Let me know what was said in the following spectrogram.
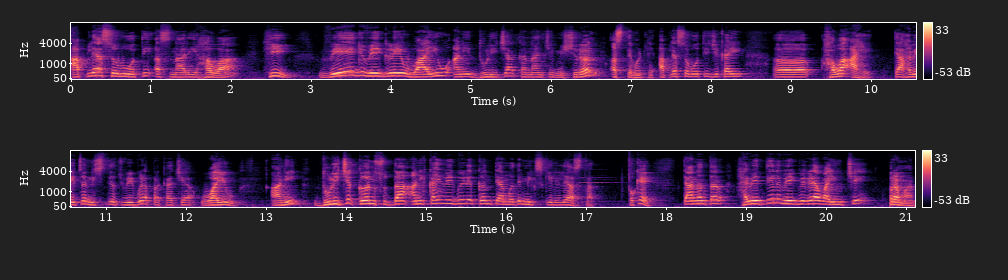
आपल्या सभोवती असणारी हवा ही वेगवेगळे वायू आणि धुळीच्या कणांचे मिश्रण असते म्हटले. आपल्या सभोवती जी काही हवा आहे त्या हवेचं निश्चितच वेगवेगळ्या प्रकारच्या वायू आणि धुळीचे कणसुद्धा आणि काही वेगवेगळे कण त्यामध्ये मिक्स केलेले असतात. ओके? त्यानंतर हवेतील वेगवेगळ्या वायूचे प्रमाण.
